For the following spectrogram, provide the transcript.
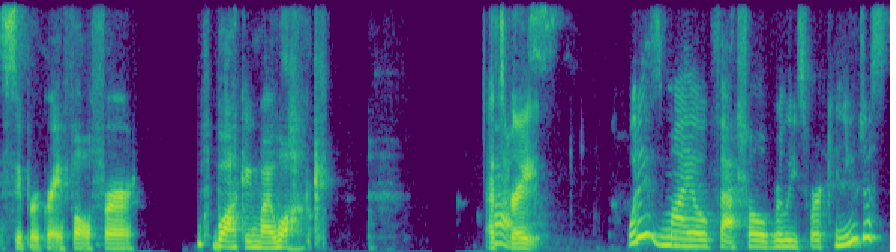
super grateful for walking my walk. That's Yes. great. What is myofascial release work? Can you just,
